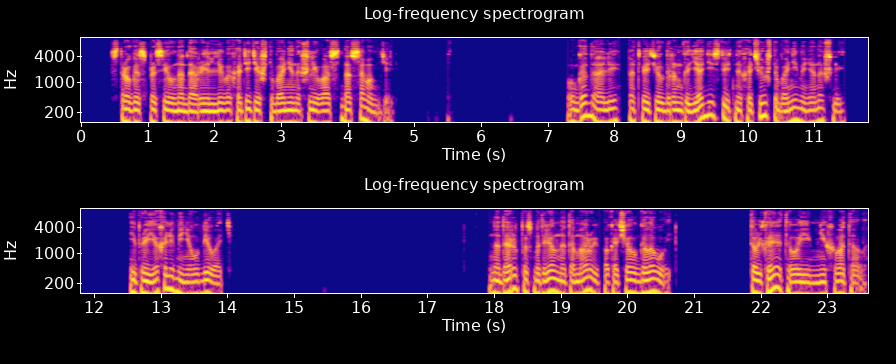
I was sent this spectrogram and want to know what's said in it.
— строго спросил Надар, «или вы хотите, чтобы они нашли вас на самом деле?» «Угадали», — ответил Дронго. «Я действительно хочу, чтобы они меня нашли. И приехали меня убивать». Надар посмотрел на Тамару и покачал головой. Только этого им не хватало.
